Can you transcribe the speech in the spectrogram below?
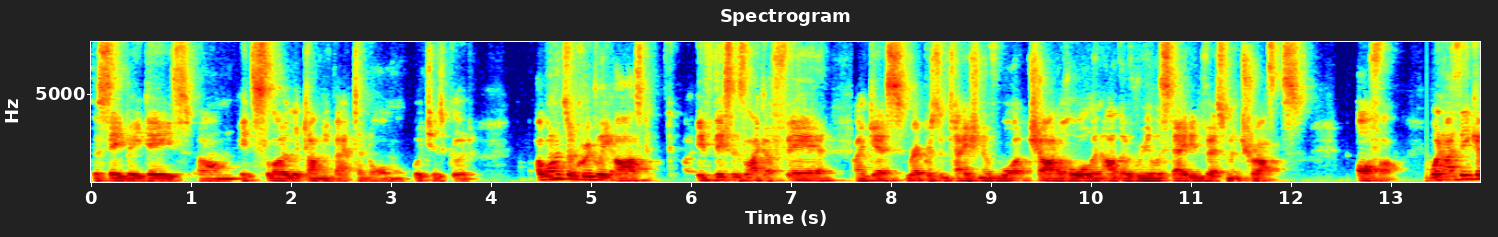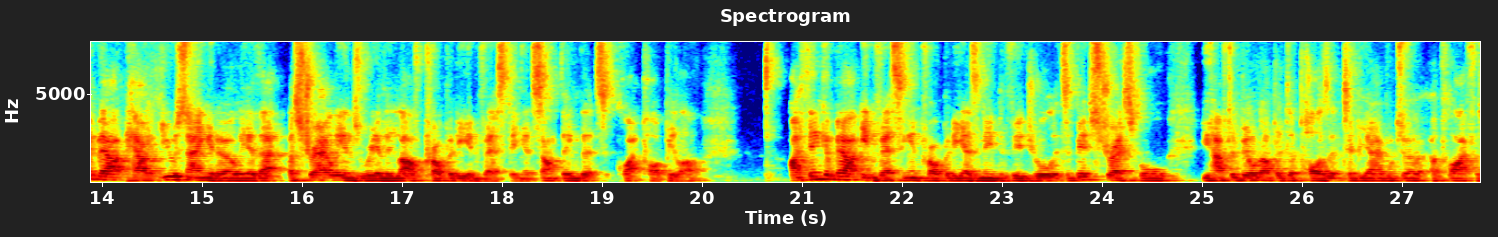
the CBDs, um, it's slowly coming back to normal, which is good. I wanted to quickly ask if this is like a fair, I guess, representation of what Charter Hall and other real estate investment trusts offer. When I think about how you were saying it earlier that Australians really love property investing, it's something that's quite popular. I think about investing in property as an individual. It's a bit stressful. You have to build up a deposit to be able to apply for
